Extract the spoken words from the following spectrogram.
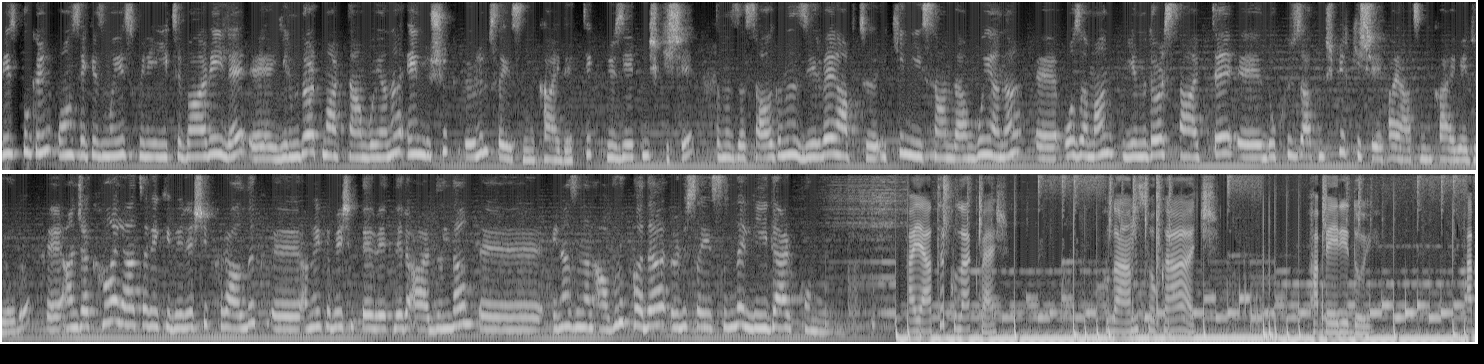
biz bugün 18 Mayıs günü itibariyle 24 e, Mart'tan bu yana en düşük ölüm sayısını kaydettik. 170 kişi. Aklımızda salgının zirve yaptığı 2 Nisan'dan bu yana e, o zaman 24 saatte 961 e, kişi hayatını kaybediyordu. Ancak hala tabii ki Birleşik Krallık Amerika Birleşik Devletleri ardından en azından Avrupa'da ölü sayısında lider konumunda. Hayata kulak ver. Kulağını sokağa aç. Haberi duy.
